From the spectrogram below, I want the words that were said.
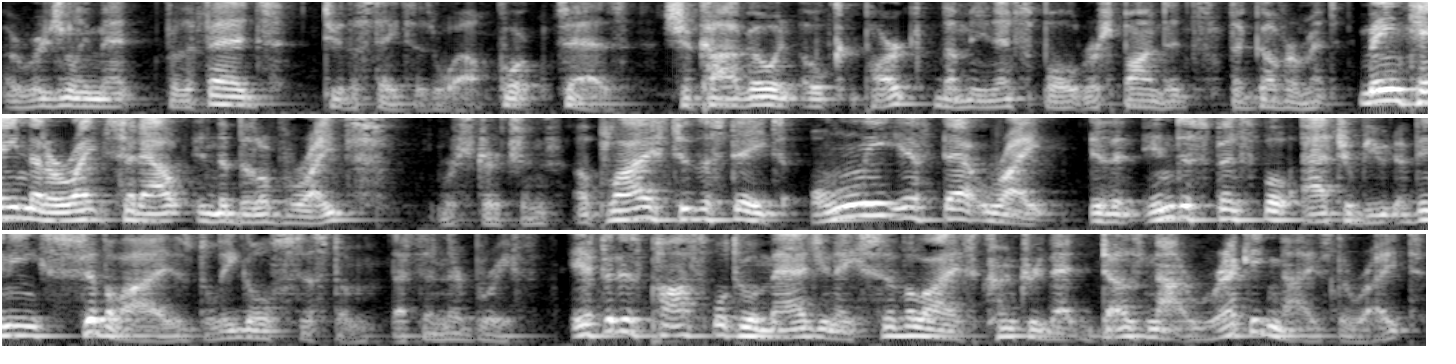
originally meant for the feds to the states as well. Court says Chicago and Oak Park, the municipal respondents, the government, maintain that a right set out in the Bill of Rights restrictions applies to the states only if that right is an indispensable attribute of any civilized legal system. That's in their brief. If it is possible to imagine a civilized country that does not recognize the right,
